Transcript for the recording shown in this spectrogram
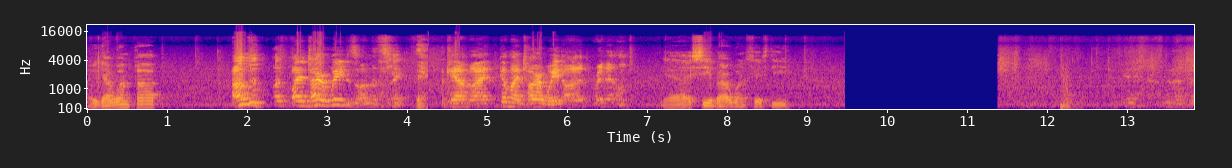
We got one pop. I'm uh, my entire weight is on this thing. Okay, I'm my, got my entire weight on it right now. Yeah, I see about 150. Okay, I'm gonna have to.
